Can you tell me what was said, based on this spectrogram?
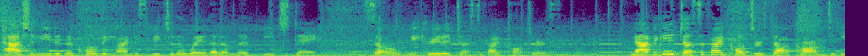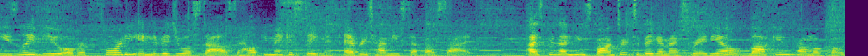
Passion needed a clothing line to speak to the way that it lived each day, so we created Justified Cultures. Navigate justifiedcultures.com to easily view over 40 individual styles to help you make a statement every time you step outside. As presenting sponsor to Big MX Radio, lock in promo code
